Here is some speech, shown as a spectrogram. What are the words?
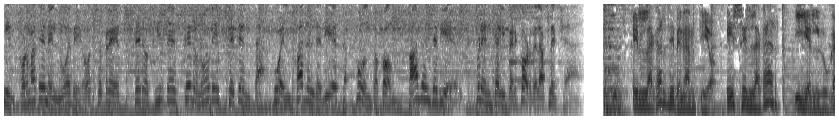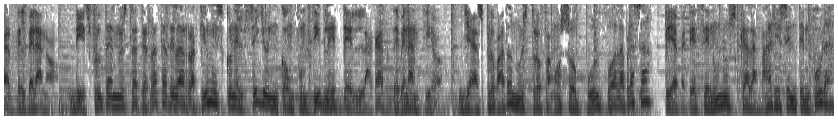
Infórmate en el 983 070970 o en padeldediez.com. Padel de 10, frente al hipercor de la flecha. El lagar de Venancio es el lagar y el lugar del verano. Disfruta en nuestra terraza de las raciones con el sello inconfundible del lagar de Venancio. ¿Ya has probado nuestro famoso pulpo a la brasa? ¿Te apetecen unos calamares en tempura?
